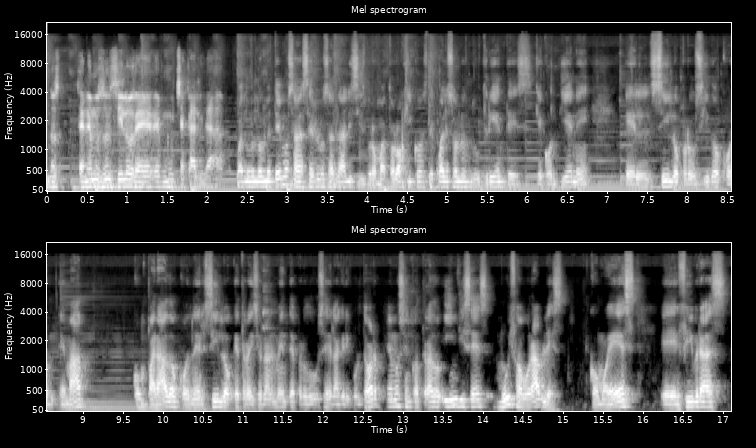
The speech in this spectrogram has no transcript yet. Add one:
nos, tenemos un silo de, de, mucha calidad. Cuando nos metemos a hacer los análisis bromatológicos de cuáles son los nutrientes que contiene el silo producido con EMAP, comparado con el silo que tradicionalmente produce el agricultor, hemos encontrado índices muy favorables, como es eh, fibras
